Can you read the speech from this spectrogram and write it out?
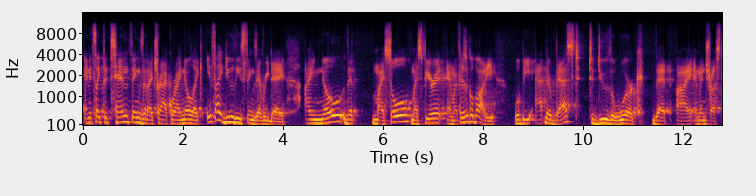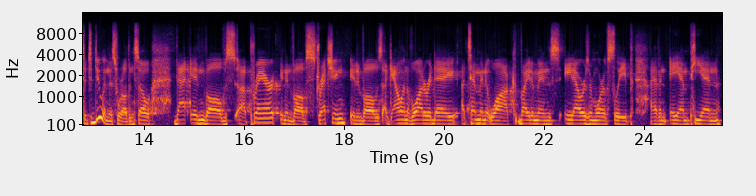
and it's like the 10 things that I track where I know, like, if I do these things every day, I know that my soul, my spirit, and my physical body will be at their best to do the work that I am entrusted to do in this world. And so that involves uh, prayer, it involves stretching, it involves a gallon of water a day, a 10 minute walk, vitamins, eight hours or more of sleep. I have an AM, PN,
